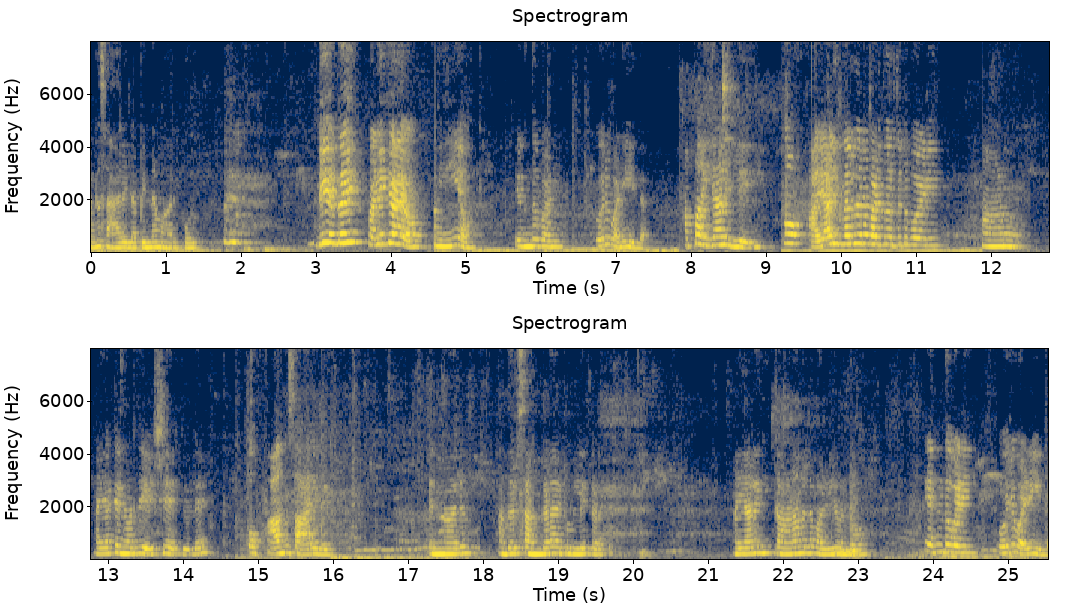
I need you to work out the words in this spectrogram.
അത് സാരില്ല പിന്നെ മാറിക്കോളും. നീ എന്തായി? പണിക്കായോ? നീയോ? എന്ത് പണി? ഒരു പണിയില്ല. അപ്പൊ അയാളില്ലേ? ഓ അയാൾ ഇന്നലെ തന്നെ പണി തീർത്തിട്ട് പോയി ആണോ? അയാൾക്ക് എന്നോട് ദേഷ്യമായിരിക്കും അല്ലേ? ഓ അതൊന്നും സാരില്ല എന്നാലും അതൊരു സങ്കടമായിട്ട് ഉള്ളിൽ കിടക്കും. അയാളെ ഇനി കാണാൻ വല്ല വഴിയുണ്ടോ? എന്ത് വഴി? ഒരു വഴിയില്ല.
